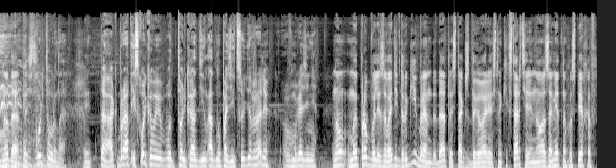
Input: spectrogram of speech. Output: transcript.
Ну да, то есть... Культурно. Так, брат, и сколько вы вот только один, одну позицию держали в магазине? Ну, мы пробовали заводить другие бренды, да, то есть также договаривались на Кикстартере, но заметных успехов,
